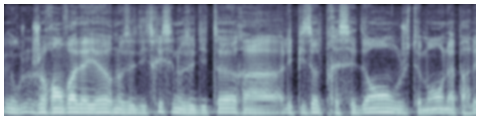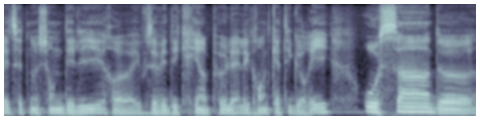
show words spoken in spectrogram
Donc, je renvoie d'ailleurs nos auditrices et nos auditeurs à l'épisode précédent où justement on a parlé de cette notion de délire euh, et vous avez décrit un peu les, grandes catégories au sein de,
